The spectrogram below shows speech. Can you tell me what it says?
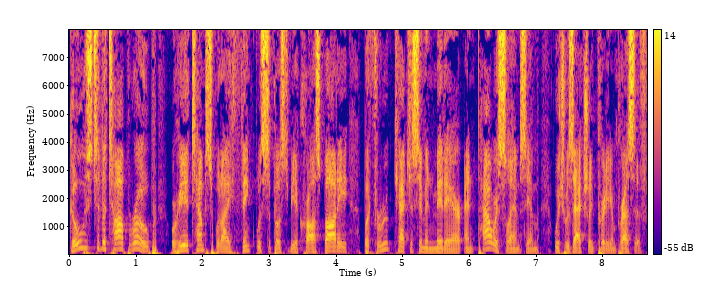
goes to the top rope where he attempts what I think was supposed to be a crossbody, but Faarooq catches him in midair and power slams him, which was actually pretty impressive.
